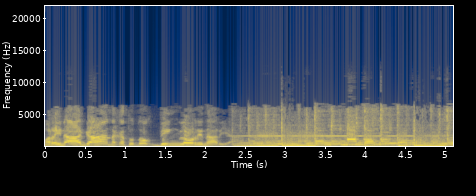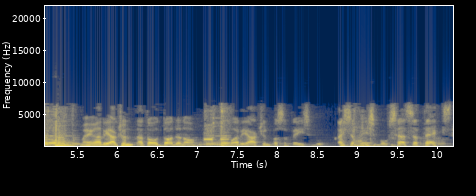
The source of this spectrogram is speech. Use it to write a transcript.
Maray na aga, nakatutok, Ding Lorinaria. May nga reaction ato to no. May reaction pa sa Facebook. Ay sa Facebook sa sa text.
